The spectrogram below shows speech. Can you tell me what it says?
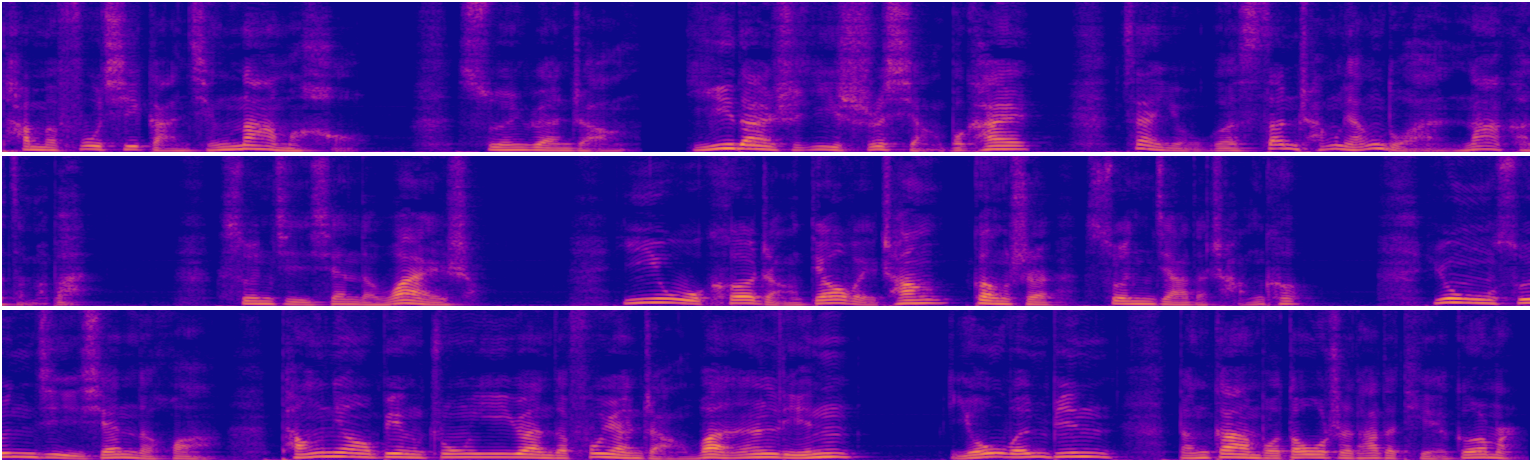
他们夫妻感情那么好，孙院长一旦是一时想不开，再有个三长两短，那可怎么办？孙继先的外甥，医务科长刁伟昌更是孙家的常客。用孙继先的话，糖尿病中医院的副院长万恩林。尤文斌等干部都是他的铁哥们儿，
